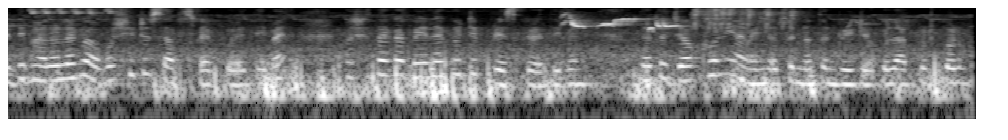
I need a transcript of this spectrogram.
যদি ভালো লাগে অবশ্যই একটু সাবস্ক্রাইব করে দিবেন। পাশে থাকা বেল আইকনটি প্রেস করে দিবেন। যাতে যখনই আমি নতুন নতুন ভিডিওগুলো আপলোড করব,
